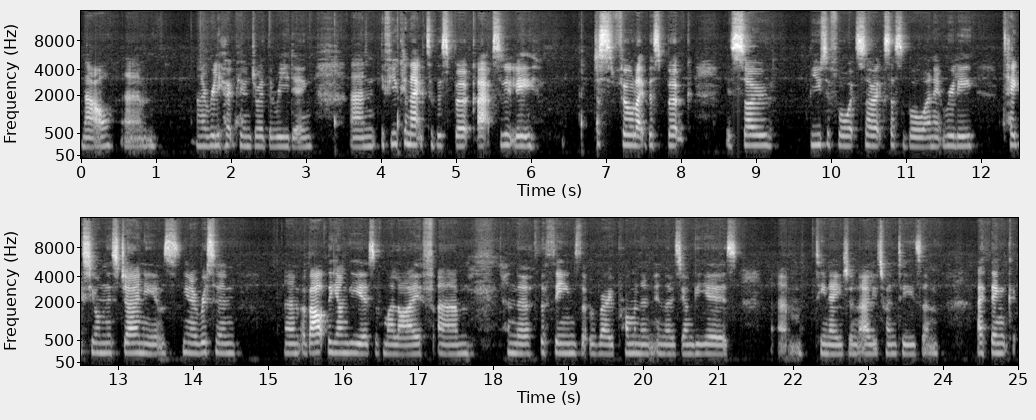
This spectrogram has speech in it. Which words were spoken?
now. Um, and I really hope you enjoyed the reading. And if you connect to this book, I absolutely just feel like this book is so beautiful, it's so accessible, and it really takes you on this journey. It was, you know, written um, about the younger years of my life um, and the, the themes that were very prominent in those younger years, um, teenage and early 20s. And I think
